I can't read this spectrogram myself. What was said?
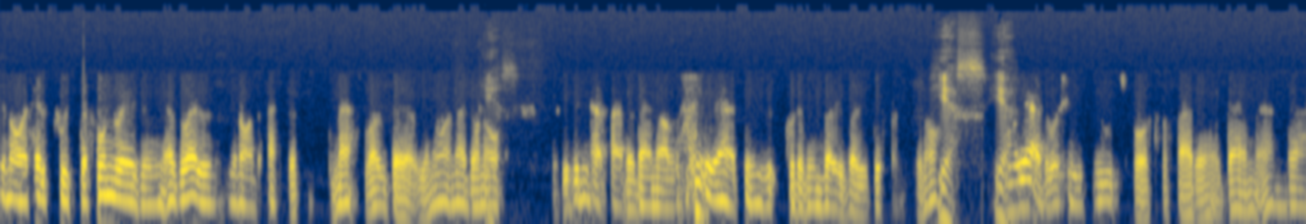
you know, it helped with the fundraising as well, you know, the fact that the mass was there, you know, and I don't know. Yes if we didn't have Father Dan, obviously, yeah, things could have been very, very different, you know. Yes, yeah. So, yeah, there was huge, huge support for Father Dan, and uh,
